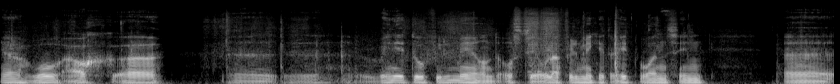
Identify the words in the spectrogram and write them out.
ja, wo auch äh, äh, Winnetou-Filme und Ostseola-Filme gedreht worden sind, äh,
